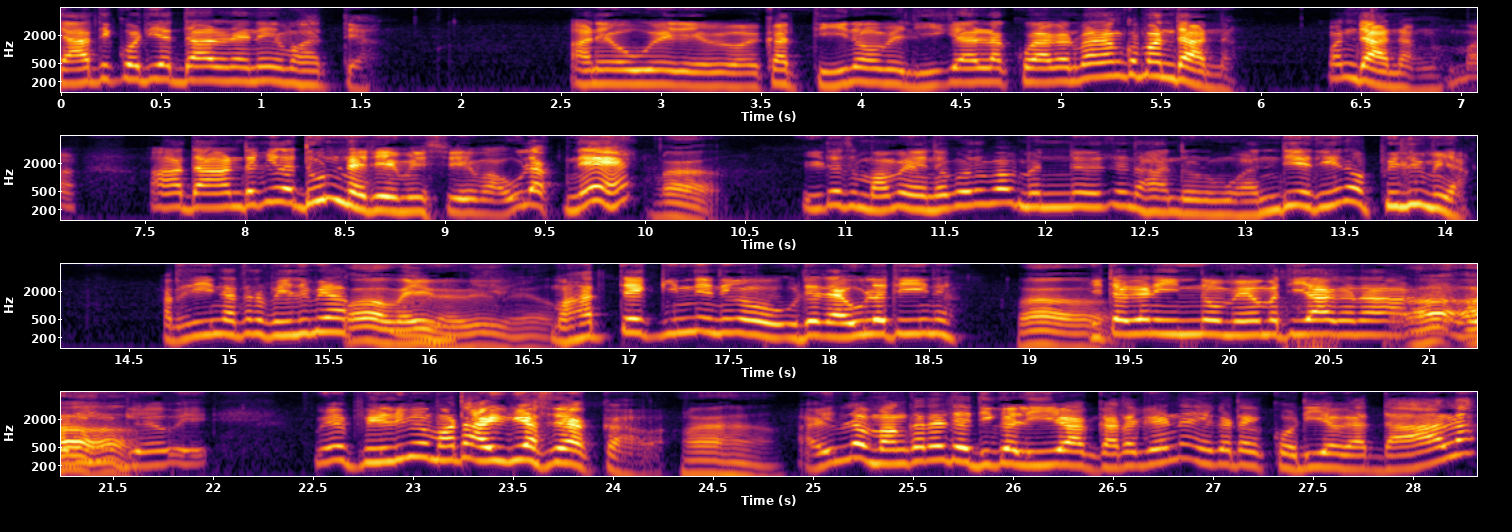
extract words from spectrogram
ජාති කොඩිය දාල නැනේ මහත්තය. අනේ ඔවේ එකත් තිීනෝම ලීකැල්ලක් ඔයාගන්න බලංක මන්දාන්න මන්දාන්නන්න ආදාන්ට කියලා දුන්න ජේමිස්වේම උලක් නෑ ඊට මම එනකොට මෙන්න හඳුරු හන්දිය තියෙන පිළිමියක්. අති අතර පිළිමියක්. මහත්තයක් ඉන්න නික උඩ රැවුල තියන හිතගෙන ඉන්න මෙම තියාගෙන මේ පිළිම මට අයිඩියසයක්කාව අයිල්ල මංකරට දිග ලීයක් ගරගෙන එකට කොඩිය දාලා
